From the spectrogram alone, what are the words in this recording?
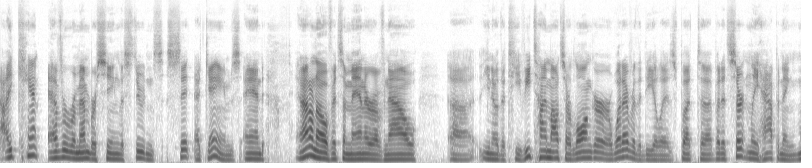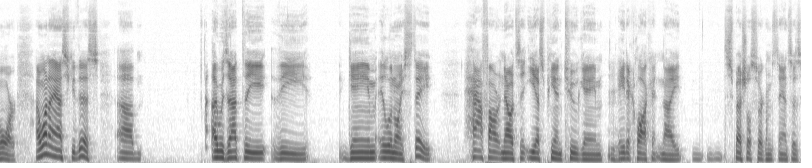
I can't ever remember seeing the students sit at games, and and I don't know if it's a manner of now, uh, you know, the TV timeouts are longer or whatever the deal is, but uh, but it's certainly happening more. I want to ask you this: um, I was at the the game Illinois State half hour. Now it's an ESPN two game, eight o'clock at night. Special circumstances.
